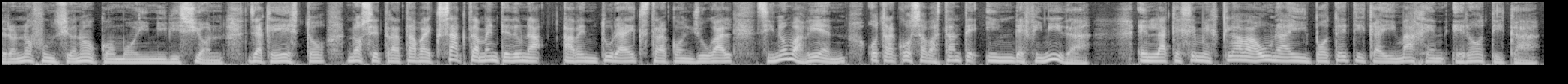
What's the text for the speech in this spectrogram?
pero no funcionó como inhibición, ya que esto no se trataba exactamente de una aventura extraconyugal, sino más bien otra cosa bastante indefinida, en la que se mezclaba una hipotética imagen erótica.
